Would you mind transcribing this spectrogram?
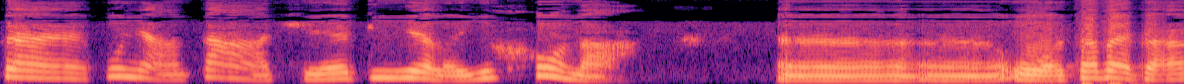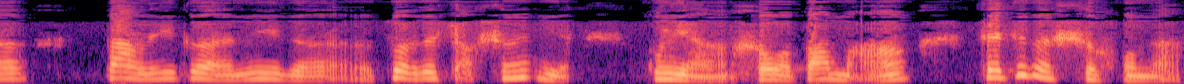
在姑娘大学毕业了以后呢，嗯，我在外边办了一个那个做了个小生意，姑娘和我帮忙。在这个时候呢，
